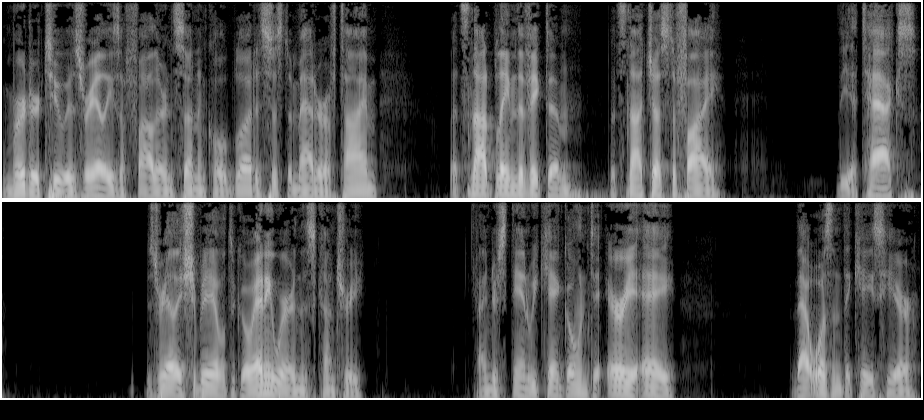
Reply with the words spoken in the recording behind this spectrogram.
Murdered two Israelis, a father and son in cold blood. It's just a matter of time. Let's not blame the victim. Let's not justify the attacks. Israelis should be able to go anywhere in this country. I understand we can't go into Area A. That wasn't the case here.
